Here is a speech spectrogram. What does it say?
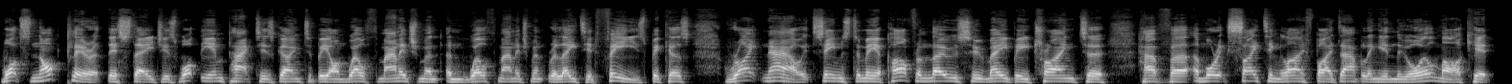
What's not clear at this stage is what the impact is going to be on wealth management and wealth management related fees, because right now it seems to me, apart from those who may be trying to have a, a more exciting life by dabbling in the oil market,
